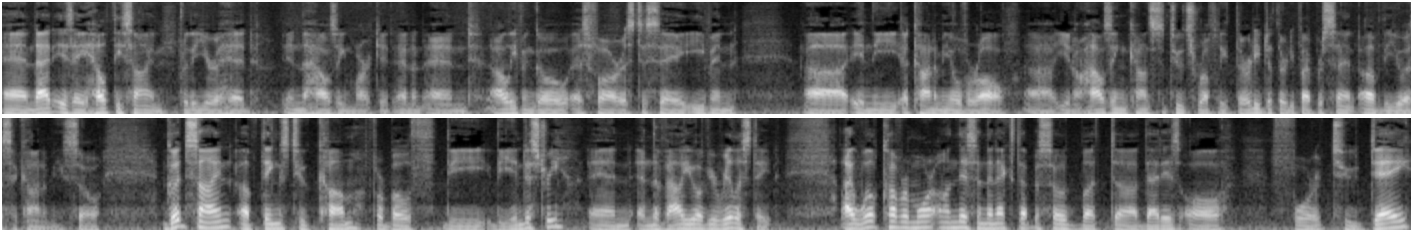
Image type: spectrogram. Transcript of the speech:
And that is a healthy sign for the year ahead in the housing market. And, and I'll even go as far as to say, even uh, in the economy overall. Uh, you know, housing constitutes roughly 30 to 35 percent of the U.S. economy. So, good sign of things to come for both the the industry and and the value of your real estate. I will cover more on this in the next episode, but uh, that is all for today.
